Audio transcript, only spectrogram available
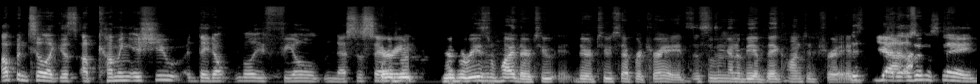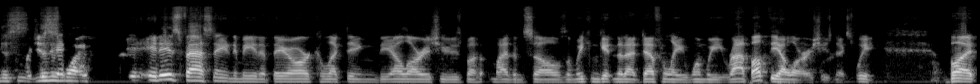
up until like this upcoming issue, they don't really feel necessary. There's a, there's a reason why they're two they're two separate trades. This isn't going to be a big hunted trade. This- yeah, I was gonna say this is Which this is- is why it it is fascinating to me that they are collecting the LR issues by, by themselves, and we can get into that definitely when we wrap up the LR issues next week. But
